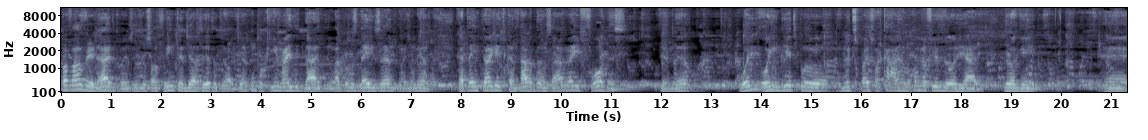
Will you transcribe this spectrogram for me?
pra falar a verdade pra vocês, eu só fui entender as letras do Altian com um pouquinho mais de idade, lá pelos 10 anos mais ou menos. Que até então a gente cantava, dançava e foda-se, entendeu? Hoje, hoje em dia, tipo, muitos pais falam, caramba, como meu filho virou viado, virou gay. É,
